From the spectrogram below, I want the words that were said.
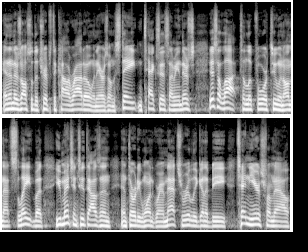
And then there's also the trips to Colorado and Arizona State and Texas. I mean, there's just a lot to look forward to and on that slate. But you mentioned 2031, Graham. That's really going to be 10 years from now,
